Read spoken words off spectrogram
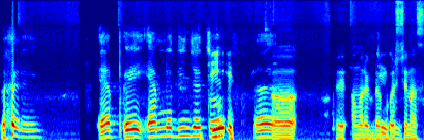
আরে। এর এই এমনে দিন যায় তো আমার একটা। কোশ্চেন আছে।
